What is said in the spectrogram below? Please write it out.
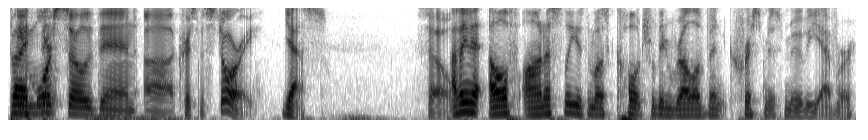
but and I more think, so than uh, Christmas Story. yes, So I think that Elf honestly is the most culturally relevant Christmas movie ever.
